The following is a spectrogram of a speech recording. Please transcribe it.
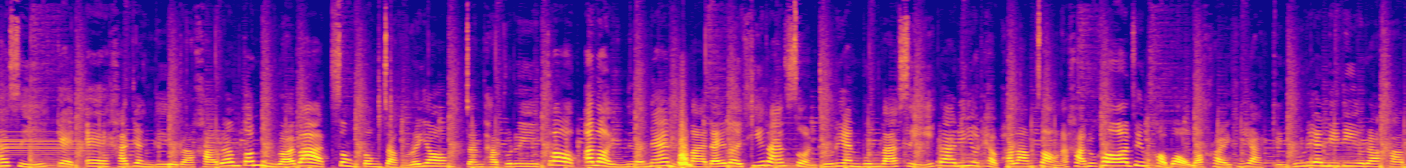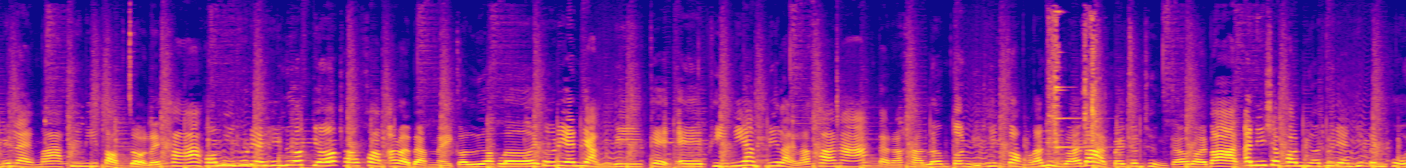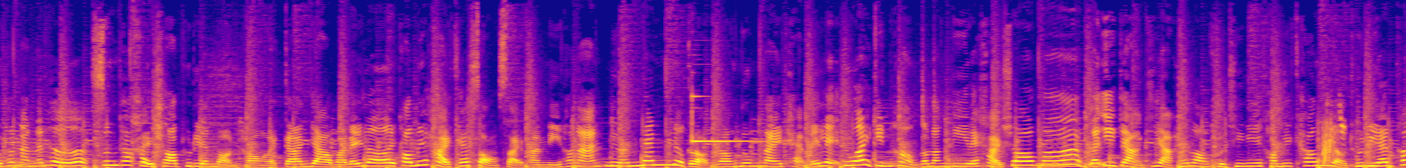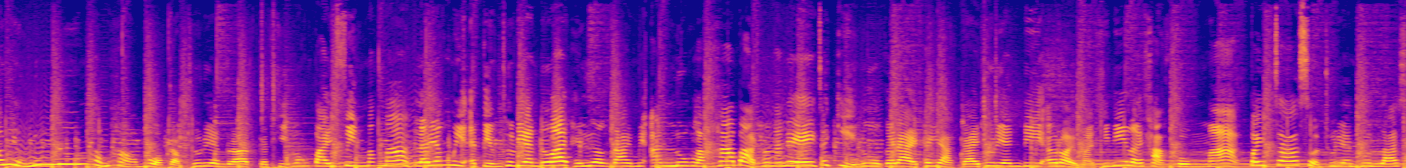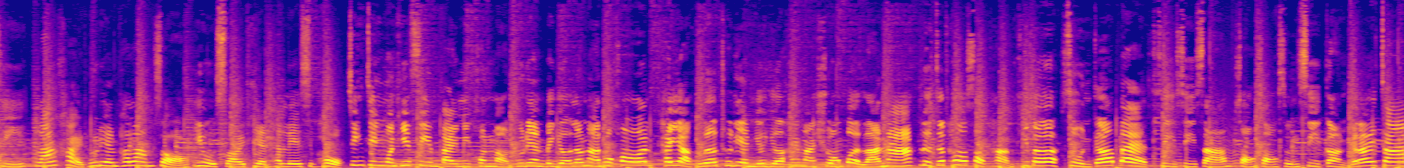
ราศีเกรดเอคัดอย่างดีราคาเริ่มต้น 100 บาท ส่งตรงจากระยอง จันทบุรี กรอบ อร่อยเนื้อแน่น มาได้เลยที่ร้านสวนทุเรียนบุญราศีร้านนี้อยู่แถวพระรามสองนะคะทุกคนฟิล์มขอบอกว่าใครที่อยากกินทุเรียนดีๆ ราคาไม่แรงมากที่นี่ตอบโจทย์เลยค่ะ เพราะมีทุเรียนให้เลือกเยอะชอบความอร่อยแบบไหนก็เลือกเลย ทุเรียนอย่างดีเกรด A พรีเมียมมีหลายราคานะ แต่ราคาเริ่มต้นอยู่ที่กล่องละ 100 บาท ไปจนถึง 900 บาท อันนี้เฉพาะเนื้อทุเรียนที่เป็นภูเท่านั้นนะเธอ ซึ่งถ้าใครชอบทุเรียนหมอนทองและก้านยาวมาได้เลย เขาไม่ขายแค่ 2 สายพันธุ์นี้เท่านั้น เนื้อแน่นหนึบกรอบนองนุ่มในแถมไม่เละด้วยกลินหอมกำลังดีเลยค่ะชอบมาก และอีกอย่างที่อยากให้ลองคือที่นี่เขามีข้าวเหนียวทุเรียนข้าวเหนียวนุ่มๆ หอมบวกกับทุเรียนราดกะทิลงไปฟินมากๆ แล้วยังมีไอติมทุเรียนด้วย ให้เลือกได้ไม่อันลูกละ 5 บาทเท่านั้นเอง จะกี่ลูกก็ได้ ถ้าอยากได้ทุเรียนดีอร่อยมาที่นี่เลยค่ะคุ้มมาก ไปจ้าสวนทุเรียนบุญราศีร้านขายทุเรียนพระรามสองอยู่ซอยเทียนทะเล 16 จริง ๆ วันที่ฟิล์มไปมีคนเหมาทุเรียนไปเยอะแล้วนะทุกคน ถ้าอยากเลือกทุเรียนเยอะๆให้มาช่วงเปิดร้านนะ หรือจะโทรสอบถามที่เบอร์ 0984432204 ก่อนก็ได้จ้า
